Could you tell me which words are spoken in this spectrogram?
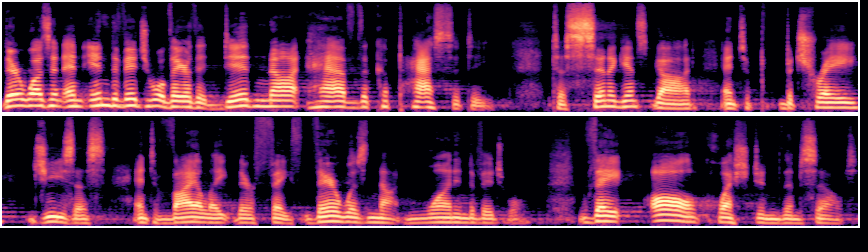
There wasn't an individual there that did not have the capacity to sin against God and to betray Jesus and to violate their faith. There was not one individual. They all questioned themselves.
